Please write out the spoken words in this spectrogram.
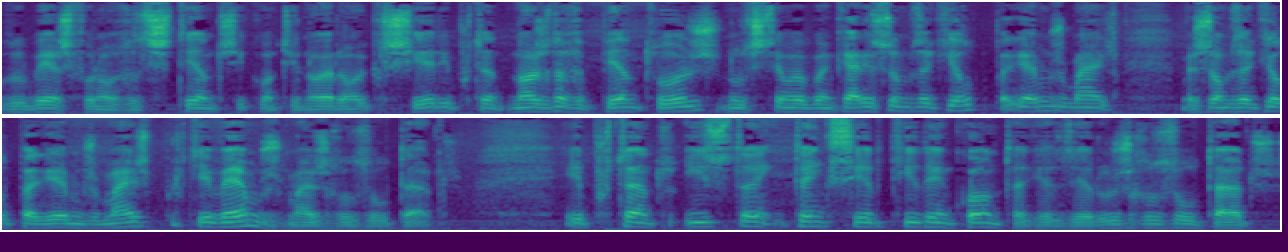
do BES foram resistentes e continuaram a crescer e, portanto, nós, de repente, hoje, no sistema bancário, somos aquele que pagamos mais. Mas somos aquele que pagamos mais porque tivemos mais resultados. E, portanto, isso tem, tem que ser tido em conta, quer dizer, os resultados,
